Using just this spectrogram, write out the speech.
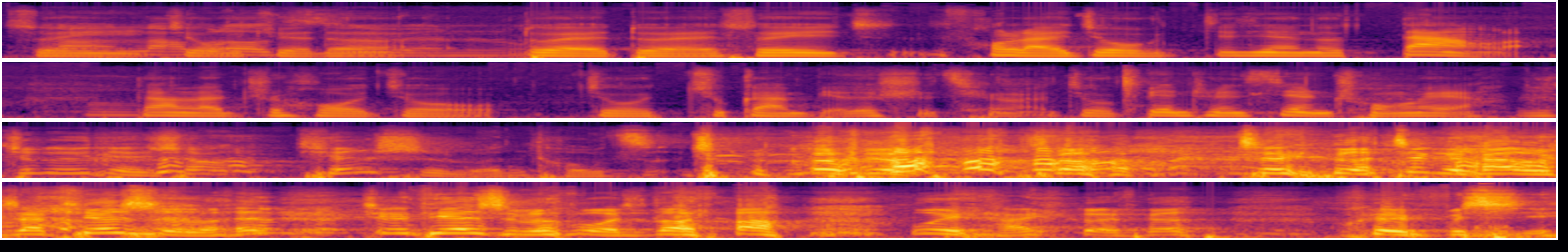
所以就觉得对对，所以后来就渐渐的淡了，淡了之后就。就去干别的事情了，就变成现充了呀。你这个有点像天使轮投资，这个这个还有像天使轮，这个天使轮我知道它未来可能会不行。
